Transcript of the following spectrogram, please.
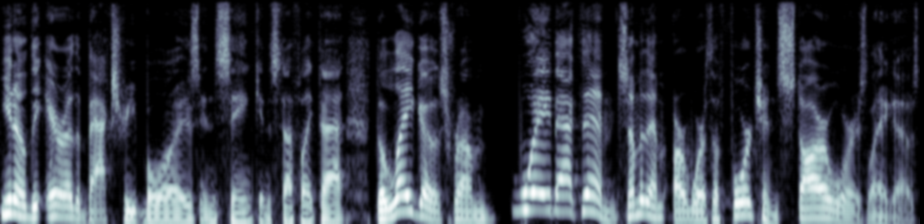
you know, the era of the Backstreet Boys and Sync and stuff like that. The Legos from way back then, some of them are worth a fortune. Star Wars Legos.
